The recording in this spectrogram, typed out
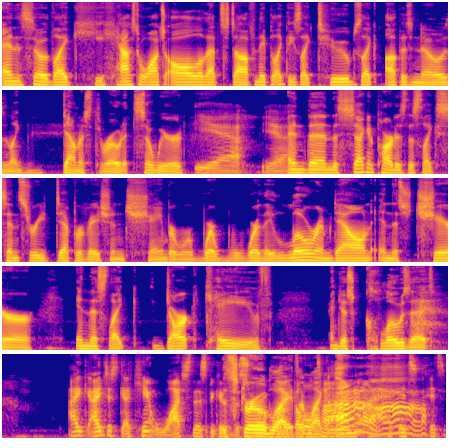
and so like he has to watch all of that stuff and they put like these like tubes like up his nose and like down his throat it's so weird yeah, yeah, and then the second part is this like sensory deprivation chamber where, where where they lower him down in this chair in this like dark cave and just close it. I, I just I can't watch this because The the strobe, strobe light lights, the I'm like, time. "Ah!" It's it's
